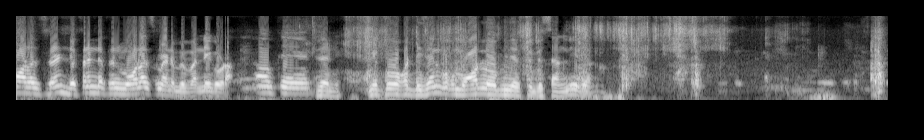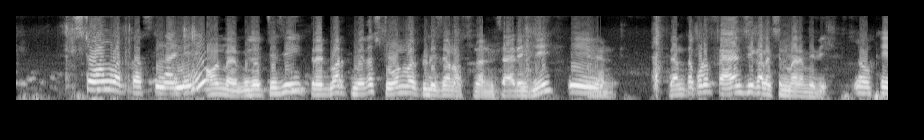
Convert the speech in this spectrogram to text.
models different different models madam ఇవన్నీ కూడా. ఇదండి. మీకు ఒక డిజైన్ ఒక మోడల్ ఓపెన్ చేసి చూపిస్తాను ఇదండి స్టోన్ వర్క్ వస్తుందండి అవును మేడం. ఇది వచ్చేసి థ్రెడ్ వర్క్ మీద స్టోన్ వర్క్ డిజైన్ వస్తుందండి శారీకి. Hmm. ఇదంతా కూడా ఫ్యాన్సీ కలెక్షన్ మేడం ఇది. ఓకే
